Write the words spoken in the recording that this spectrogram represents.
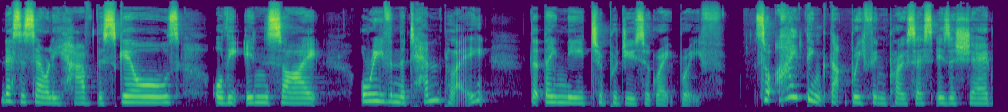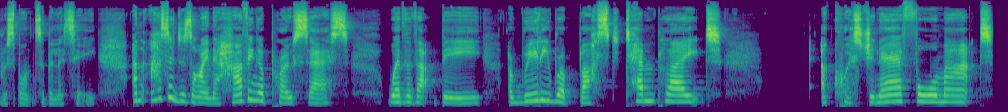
necessarily have the skills or the insight or even the template that they need to produce a great brief. So I think that briefing process is a shared responsibility. And as a designer, having a process, whether that be a really robust template, a questionnaire format,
